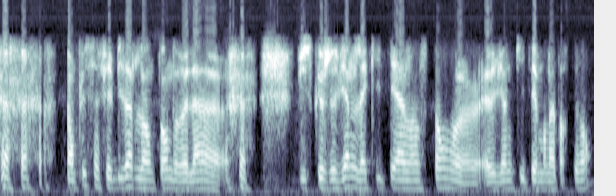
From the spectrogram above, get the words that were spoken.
en plus, ça fait bizarre de l'entendre là, euh, puisque je viens de la quitter à l'instant. Euh, elle vient de quitter mon appartement.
